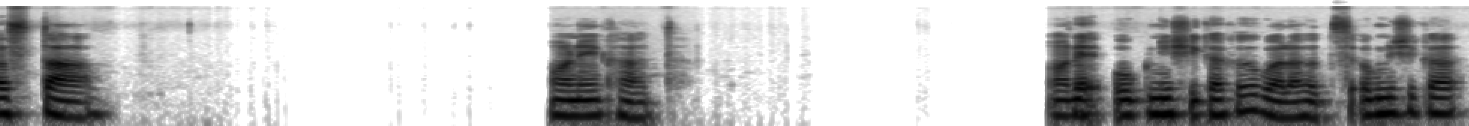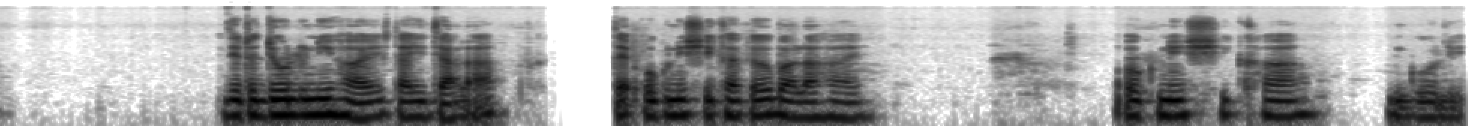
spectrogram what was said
হস্তা অনেক হাত। অনেক অগ্নিশিখাকেও বলা হচ্ছে। অগ্নিশিখা যেটা জ্বলুনি হয় তাই জ্বালা। তাই অগ্নিশিখাকেও বলা হয়। অগ্নিশিখা গুলি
